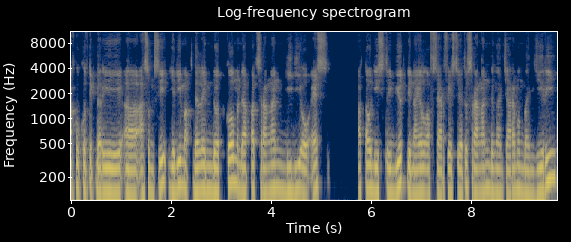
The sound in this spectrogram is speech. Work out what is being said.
aku kutip dari eh, asumsi, jadi Magdalene.co mendapat serangan DDoS atau distribute denial of service yaitu serangan dengan cara membanjiri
